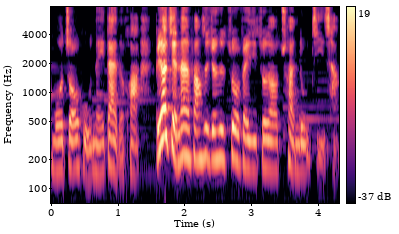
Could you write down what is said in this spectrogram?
魔州湖那一带的话，比较简单的方式就是坐飞机坐到串路机场。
